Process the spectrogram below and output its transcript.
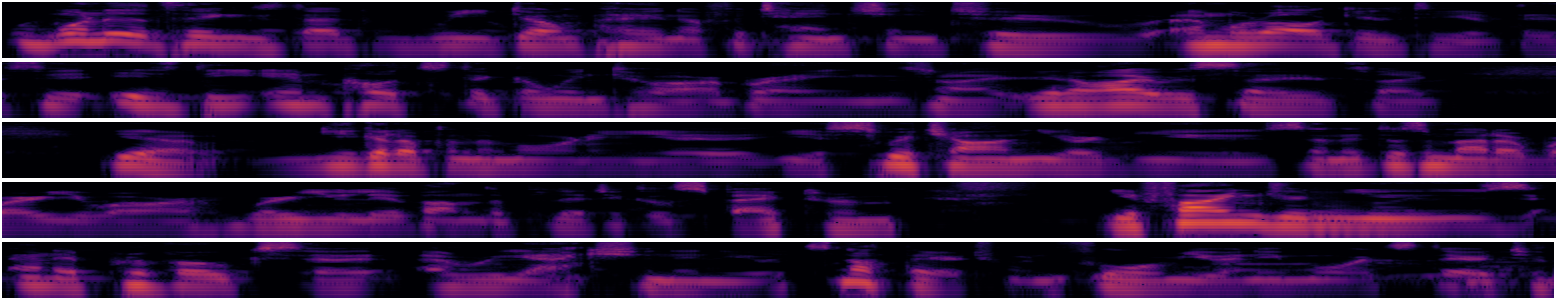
one of the things that we don't pay enough attention to, and we're all guilty of this, is the inputs that go into our brains, right? You know, I always say it's like, you know, you get up in the morning, you you switch on your news, and it doesn't matter where you are, where you live on the political spectrum, you find your Mm. news, and it provokes a, a reaction in you. It's not there to inform you anymore; it's there to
